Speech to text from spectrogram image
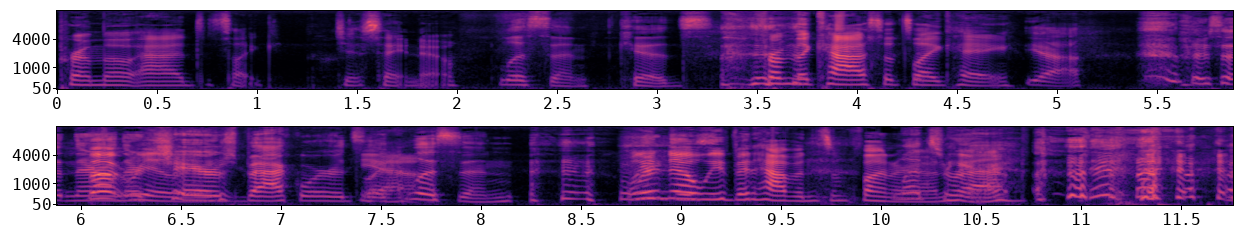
promo ads. It's like, just say no. Listen, kids. From the cast, it's like, hey, yeah. They're sitting there But on their really- chairs backwards, Yeah. like, listen. we know we've been having some fun Let's around rap. here. there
